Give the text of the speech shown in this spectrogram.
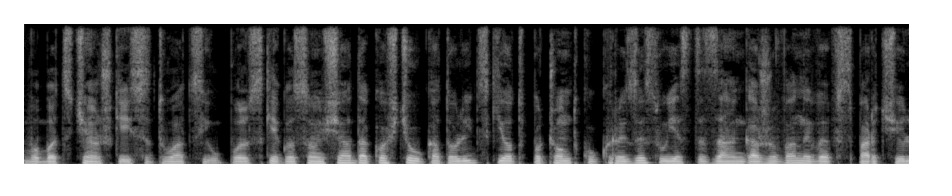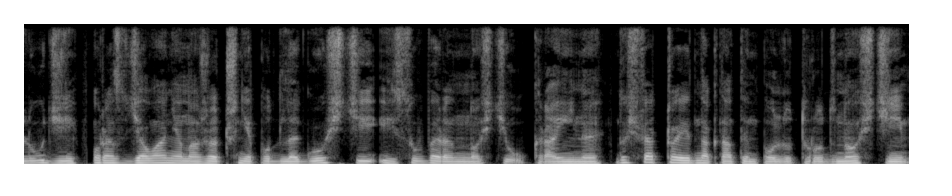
Wobec ciężkiej sytuacji u polskiego sąsiada Kościół katolicki od początku kryzysu jest zaangażowany we wsparcie ludzi oraz działania na rzecz niepodległości i suwerenności Ukrainy. Doświadcza jednak na tym polu trudności.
